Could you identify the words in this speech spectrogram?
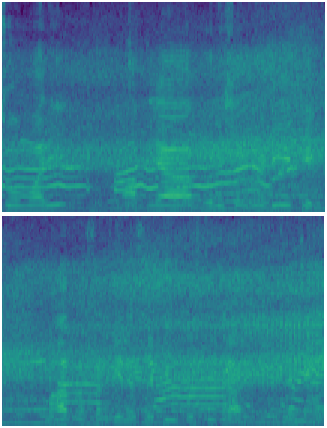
सोमवारी आपल्या भोलेश्वर बर्डी येथे महाप्रसाद घेण्यासाठी उपस्थित राहा. धन्यवाद.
